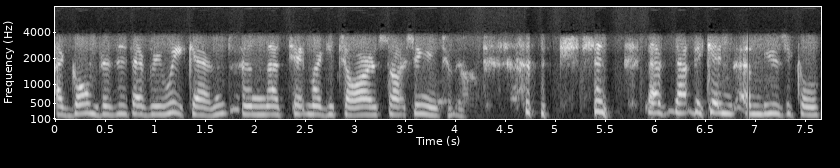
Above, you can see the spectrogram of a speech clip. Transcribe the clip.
I'd go and visit every weekend and I'd take my guitar and start singing to him. and that that became a musical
